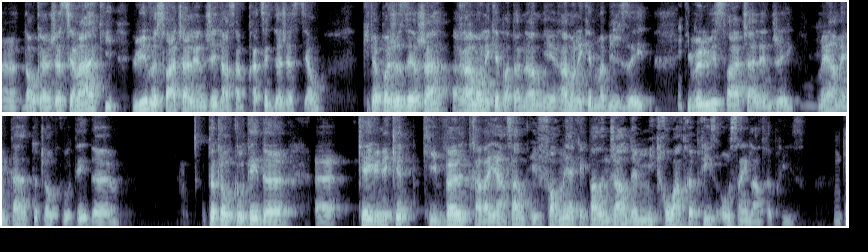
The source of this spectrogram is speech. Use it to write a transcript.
un, donc un gestionnaire qui, lui, veut se faire challenger dans sa pratique de gestion, qui ne fait pas juste dire, Jean, rends mon équipe autonome et rends mon équipe mobilisée, qui veut, lui, se faire challenger, mais en même temps, tout l'autre côté de tout l'autre côté de euh, qu'il y ait une équipe qui veulent travailler ensemble et former à quelque part une genre de micro-entreprise au sein de l'entreprise. OK.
